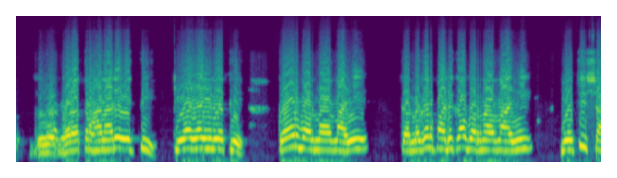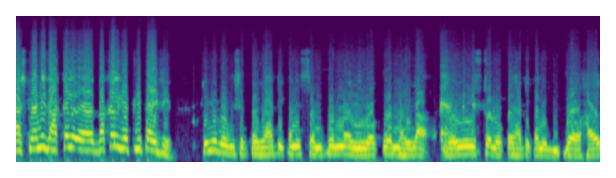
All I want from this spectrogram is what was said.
घरात राहणारे व्यक्ती किंवा या एरियातले कर भरणार नाही का नगरपालिका भरणार नाही याची शासनाने दाखल दखल घेतली पाहिजे. तुम्ही बघू शकता या ठिकाणी संपूर्ण युवक व महिला वरिष्ठ लोक या ठिकाणी आहेत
